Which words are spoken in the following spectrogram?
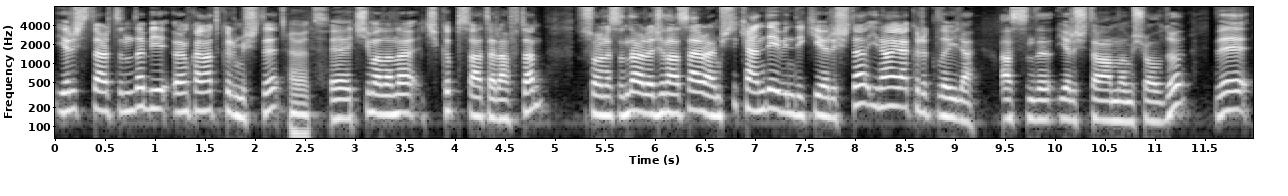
yarış startında bir ön kanat kırmıştı. Evet. Ee, çim alana çıkıp sağ taraftan sonrasında aracına hasar vermişti. Kendi evindeki yarışta yine hayal kırıklığıyla aslında yarışı tamamlamış oldu. Ve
